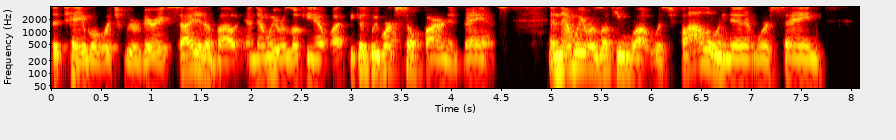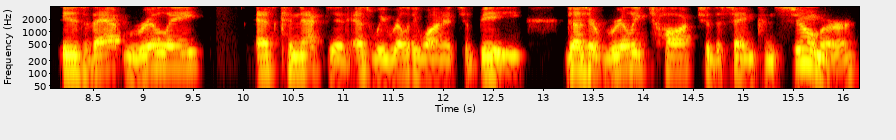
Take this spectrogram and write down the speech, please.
the table, which we were very excited about. And then we were looking at what, because we worked so far in advance. And then we were looking what was following it and we're saying, is that really as connected as we really want it to be? Does it really talk to the same consumer?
